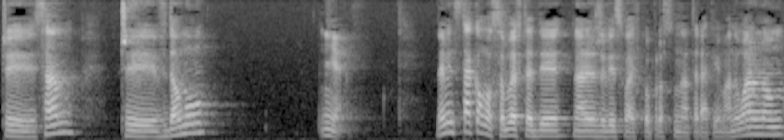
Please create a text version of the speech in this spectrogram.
czy sam, czy w domu? Nie. No więc taką osobę wtedy należy wysłać po prostu na terapię manualną,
